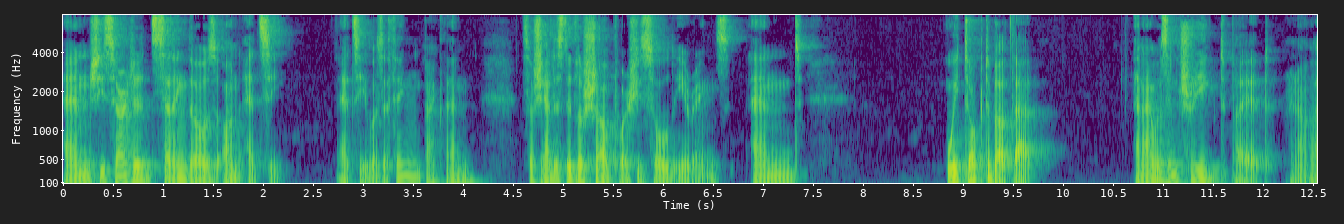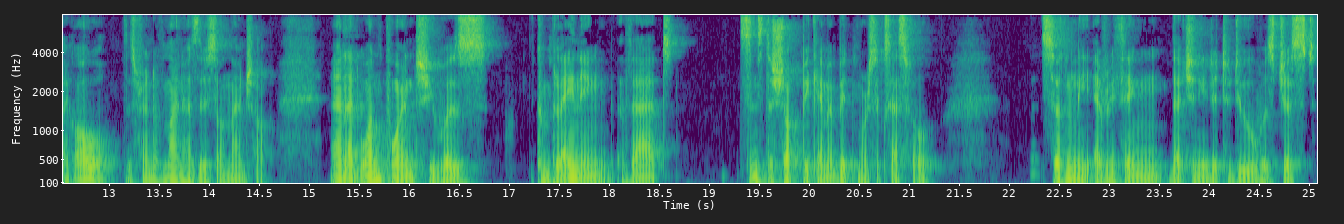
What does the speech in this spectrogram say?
And she started selling those on Etsy. Etsy was a thing back then. So she had this little shop where she sold earrings. And we talked about that. And I was intrigued by it. You know, like, oh, this friend of mine has this online shop. And at one point, she was complaining that since the shop became a bit more successful, suddenly everything that she needed to do was just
